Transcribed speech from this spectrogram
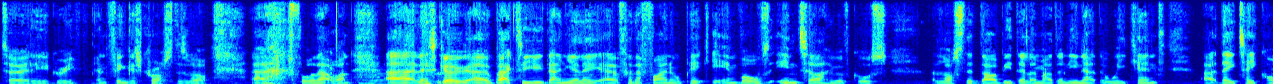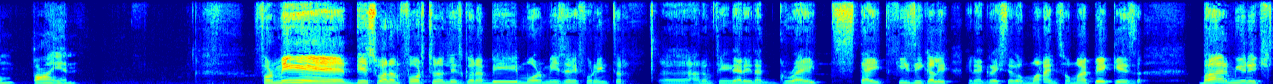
Totally agree, and fingers crossed as well uh, for that one. Uh, let's go uh, back to you, Daniele, uh, for the final pick. It involves Inter, who of course lost the Derby della Madonnina at the weekend. Uh, they take on Bayern. For me, this one unfortunately is going to be more misery for Inter. Uh, I don't think they're in a great state physically, in a great state of mind. So my pick is Bayern Munich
